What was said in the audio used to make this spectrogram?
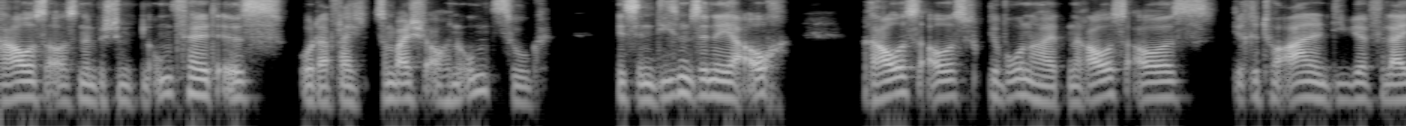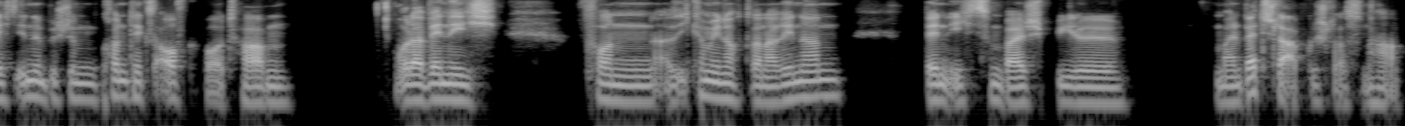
raus aus einem bestimmten Umfeld ist oder vielleicht zum Beispiel auch ein Umzug, ist in diesem Sinne ja auch raus aus Gewohnheiten, raus aus Ritualen, die wir vielleicht in einem bestimmten Kontext aufgebaut haben. Oder wenn ich von, also ich kann mich noch daran erinnern, wenn ich zum Beispiel meinen Bachelor abgeschlossen habe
